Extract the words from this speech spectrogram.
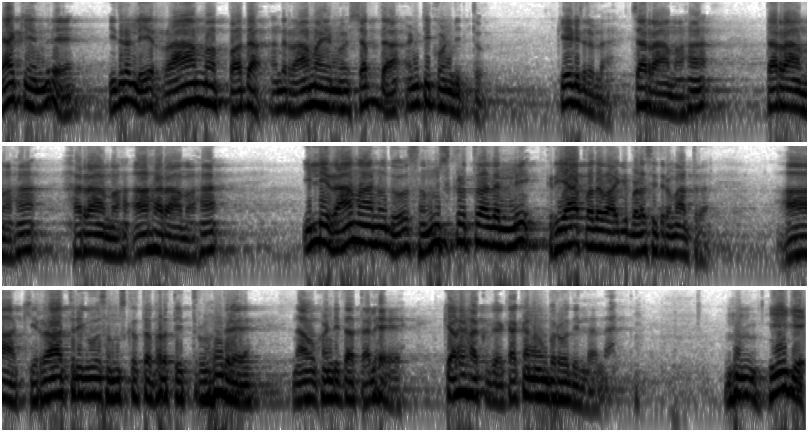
ಯಾಕೆ ಅಂದರೆ ಇದರಲ್ಲಿ ರಾಮ ಪದ, ಅಂದರೆ ರಾಮ ಎನ್ನುವ ಶಬ್ದ ಅಂಟಿಕೊಂಡಿತ್ತು. ಕೇಳಿದ್ರಲ್ಲ, ಚ ರಾಮ, ತರಾಮ, ಹರಾಮ, ಆಹರಾಮ. ಇಲ್ಲಿ ರಾಮ ಅನ್ನೋದು ಸಂಸ್ಕೃತದಲ್ಲಿ ಕ್ರಿಯಾಪದವಾಗಿ ಬಳಸಿದ್ರೆ ಮಾತ್ರ. ಆ ಕಿರಾತ್ರಿಗೂ ಸಂಸ್ಕೃತ ಬರ್ತಿತ್ತು ಅಂದರೆ ನಾವು ಖಂಡಿತ ತಲೆ ಕೆಳಗೆ ಹಾಕಬೇಕು, ಯಾಕಂದ್ರೆ ನಾವು ಬರೋದಿಲ್ಲಲ್ಲ. ಹೀಗೆ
